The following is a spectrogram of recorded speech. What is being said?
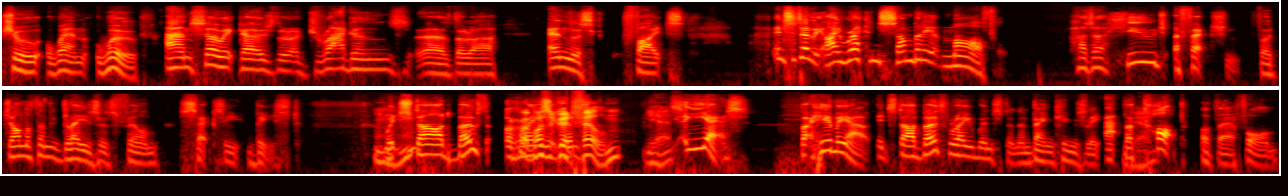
Xu Wen Wu. And so it goes. There are dragons, uh, there are endless fights. Incidentally, I reckon somebody at Marvel has a huge affection for Jonathan Glazer's film Sexy Beast, which starred both. Mm-hmm. Well, it was a good Winstone- film. Yes. Yes, but hear me out. It starred both Ray Winstone and Ben Kingsley at the Yeah. top of their form.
